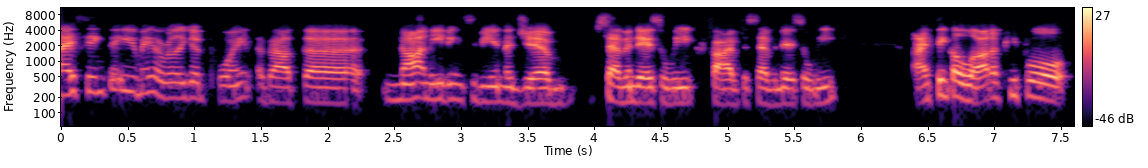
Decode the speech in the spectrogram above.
I think that you make a really good point about the not needing to be in the gym seven days a week, five to seven days a week. I think a lot of people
